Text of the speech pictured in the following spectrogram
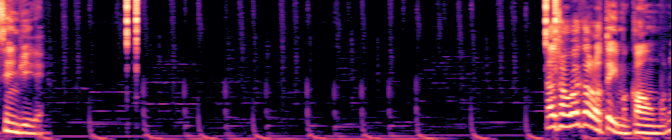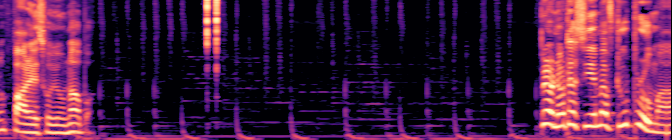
အဆင်ပြေတယ် ultra wide ကတော့တိတ်မကောင်းဘူးပေါ့နော်ပါတယ်ဆိုရုံတော့ပေါ့ ပြီးတော့နောက်ထပ် CMF2 Pro မှာ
